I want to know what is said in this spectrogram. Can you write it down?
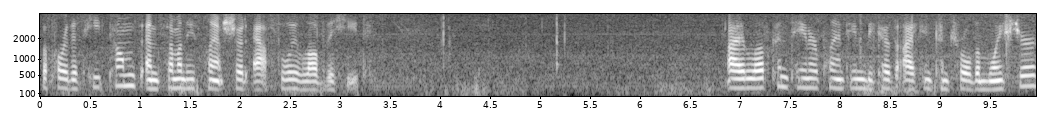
before this heat comes, and some of these plants should absolutely love the heat. I love container planting because I can control the moisture,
